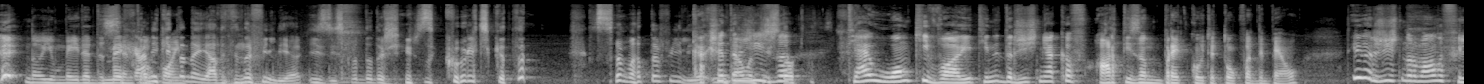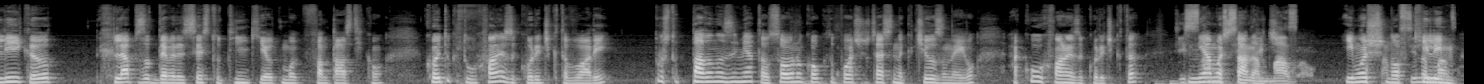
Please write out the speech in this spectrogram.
No, you made it the Механиката на ядене на филия изискват да държиш за куричката самата филия. Как ще държиш за... Тя е лонки, Влади, ти не държиш някакъв артизан бред, който е толкова дебел. Ти държиш нормална филийка от хляб за 90 стотинки от Фантастико, който като го хванеш за коричката, Влади, просто пада на земята, особено колкото повече ще си накачил за него. Ако го хванеш за коричката, Ти нямаш сандвич. Имаш само нов килим. Намазал.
